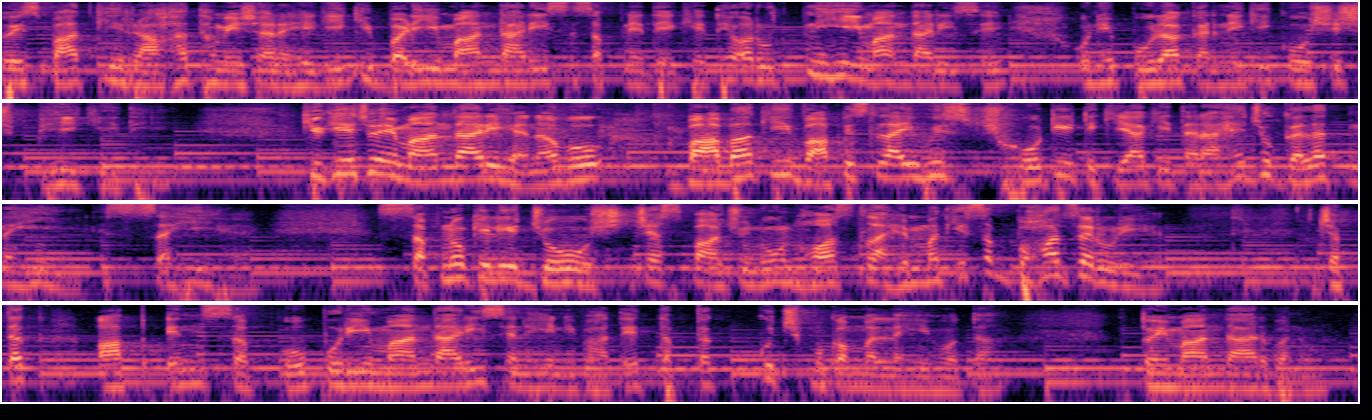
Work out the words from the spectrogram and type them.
तो इस बात की राहत हमेशा रहेगी कि बड़ी ईमानदारी से सपने देखे थे और उतनी ही ईमानदारी से उन्हें पूरा करने की कोशिश भी की थी। क्योंकि ये जो ईमानदारी है ना, वो बाबा की वापस लाई हुई छोटी टिकिया की तरह है जो गलत नहीं, सही है। सपनों के लिए जोश जज्बा जुनून, हौसला, हिम्मत, ये सब बहुत ज़रूरी है। जब तक आप इन सबको पूरी ईमानदारी से नहीं निभाते, तब तक कुछ मुकम्मल नहीं होता। तो ईमानदार बनो।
